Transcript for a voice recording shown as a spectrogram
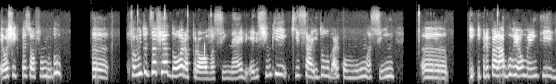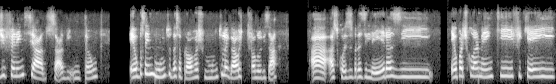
eu achei que o pessoal foi muito. Uh, foi muito desafiadora a prova, assim, né? Eles tinham que, que sair do lugar comum, assim, uh, e, e preparar algo realmente diferenciado, sabe? Então, eu gostei muito dessa prova, acho muito legal de valorizar a, as coisas brasileiras e eu particularmente fiquei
